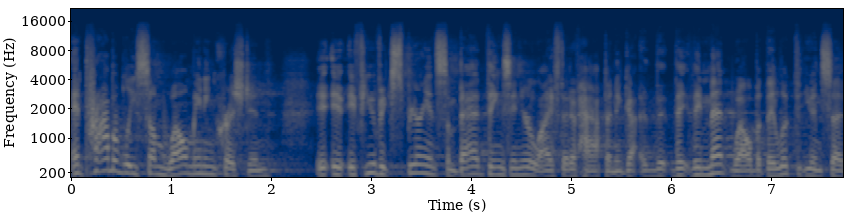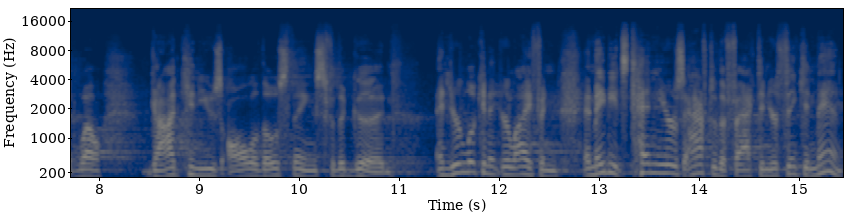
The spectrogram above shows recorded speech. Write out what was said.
And probably some well meaning Christian, if you've experienced some bad things in your life that have happened, and God, they, they meant well, but they looked at you and said, Well, God can use all of those things for the good and you're looking at your life, and, and maybe it's 10 years after the fact, and you're thinking, man,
